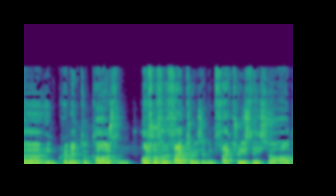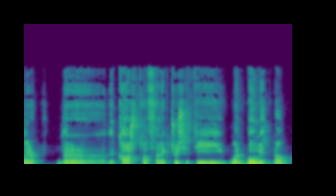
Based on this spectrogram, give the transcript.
uh, incremental cost and also for the factories i mean factories they saw how their the the cost of electricity went booming. No,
